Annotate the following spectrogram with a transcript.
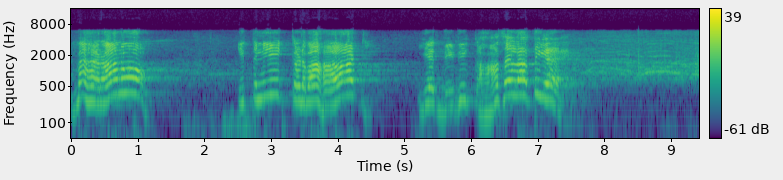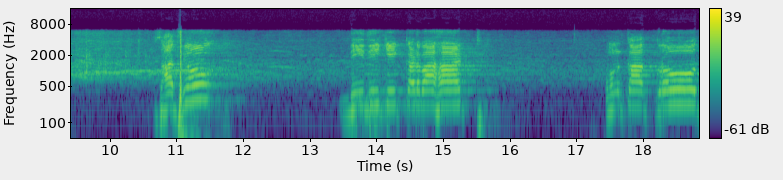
मैं हैरान हूँ। इतनी कड़वाहट ये दीदी कहाँ से लाती है? साथियों, दीदी की कड़वाहट, उनका क्रोध,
